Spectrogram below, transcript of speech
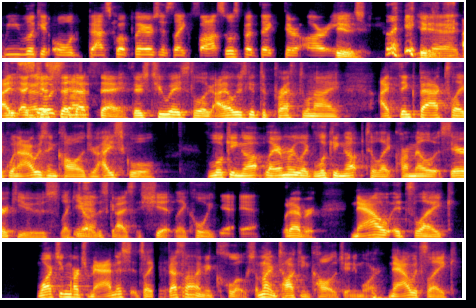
we look at old basketball players as like fossils, but like they're our Dude. age. Like, Dude, Yeah, I, I it's just so said sad. that today. There's two ways to look. I always get depressed when I I think back to like when I was in college or high school, looking up. Like I remember like looking up to like Carmelo at Syracuse. Like, yo, Yeah. this guy's the shit. Like, holy yeah, yeah. whatever. Now it's like watching March Madness. It's like that's not even close. I'm not even talking college anymore. Now it's like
